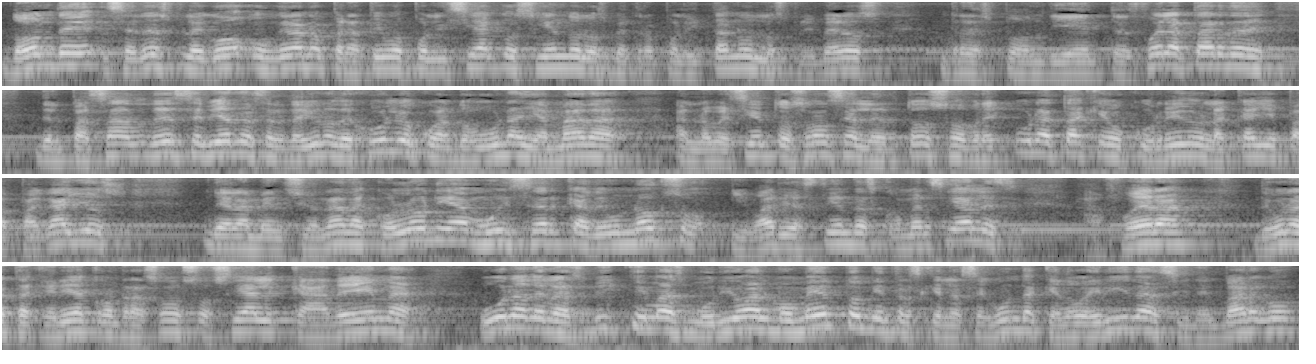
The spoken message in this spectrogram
donde se desplegó un gran operativo policíaco, siendo los metropolitanos los primeros respondientes. Fue la tarde del pasado, de este viernes 31 de julio, cuando una llamada al 911 alertó sobre un ataque ocurrido en la calle Papagayos de la mencionada colonia, muy cerca de un Oxxo y varias tiendas comerciales, afuera de una taquería con razón social cadena. Una de las víctimas murió al momento, mientras que la segunda quedó herida. Sin embargo,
